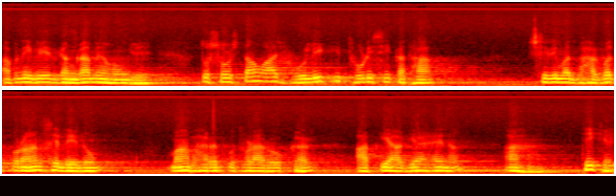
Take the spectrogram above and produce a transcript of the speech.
अपनी वेद गंगा में होंगे। तो सोचता हूँ आज होली की थोड़ी सी कथा श्रीमद् भागवत पुराण से ले लूँ। महाभारत को थोड़ा रोक कर आपकी आज्ञा है ना? हाँ हाँ। ठीक है।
